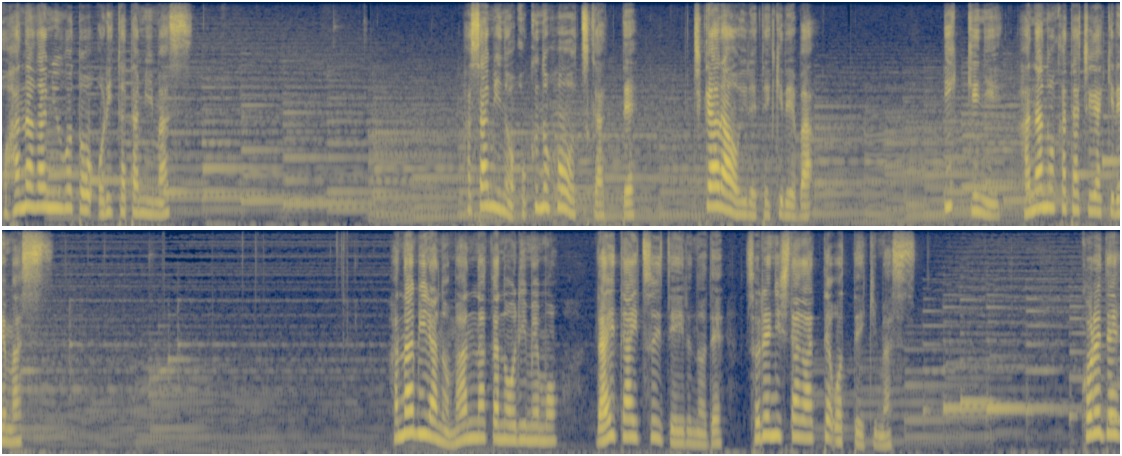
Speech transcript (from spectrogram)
お花紙ごと折りたたみます。ハサミの奥の方を使って力を入れて切れば一気に花の形が切れます。花びらの真ん中の折り目もだいたいついているのでそれに従って折っていきます。これで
